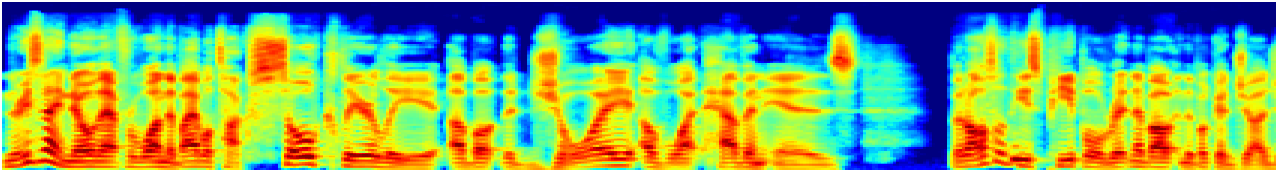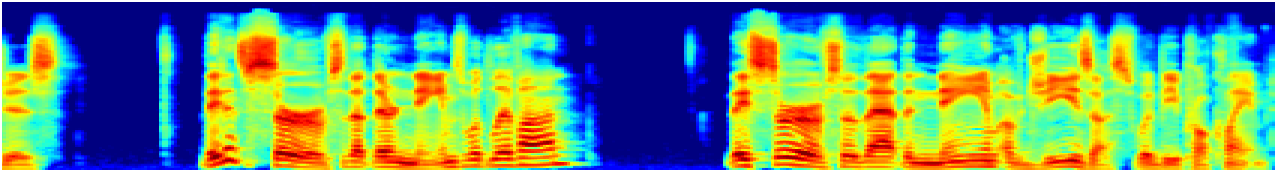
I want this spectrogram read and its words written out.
And the reason I know that, for one, the Bible talks so clearly about the joy of what heaven is, but also these people written about in the book of Judges, they didn't serve so that their names would live on. They served so that the name of Jesus would be proclaimed.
